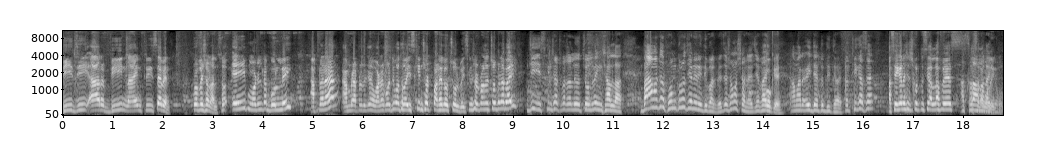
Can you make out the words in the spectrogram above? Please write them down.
VG R V nine three seven professional so এই মডেলটা বললেই আপনারা আমরা আপনাদেরকে অর্ডার করে দিব অথবা স্ক্রিনশট পাঠালেও চলবে। স্ক্রিনশট পাঠালে চলবে না ভাই? জি স্ক্রিনশট পাঠালেও চলবে ইনশাল্লাহ বা আমাকে ফোন করে জেনে নিতে পারবে যে সমস্যা নেই যে ভাই ওকে আমার এই একটু দিতে হয়। তো ঠিক আছে। আজকে এখানে শেষ করতেছি আল্লাহ হাফেজ। আসসালামু আলাইকুম।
